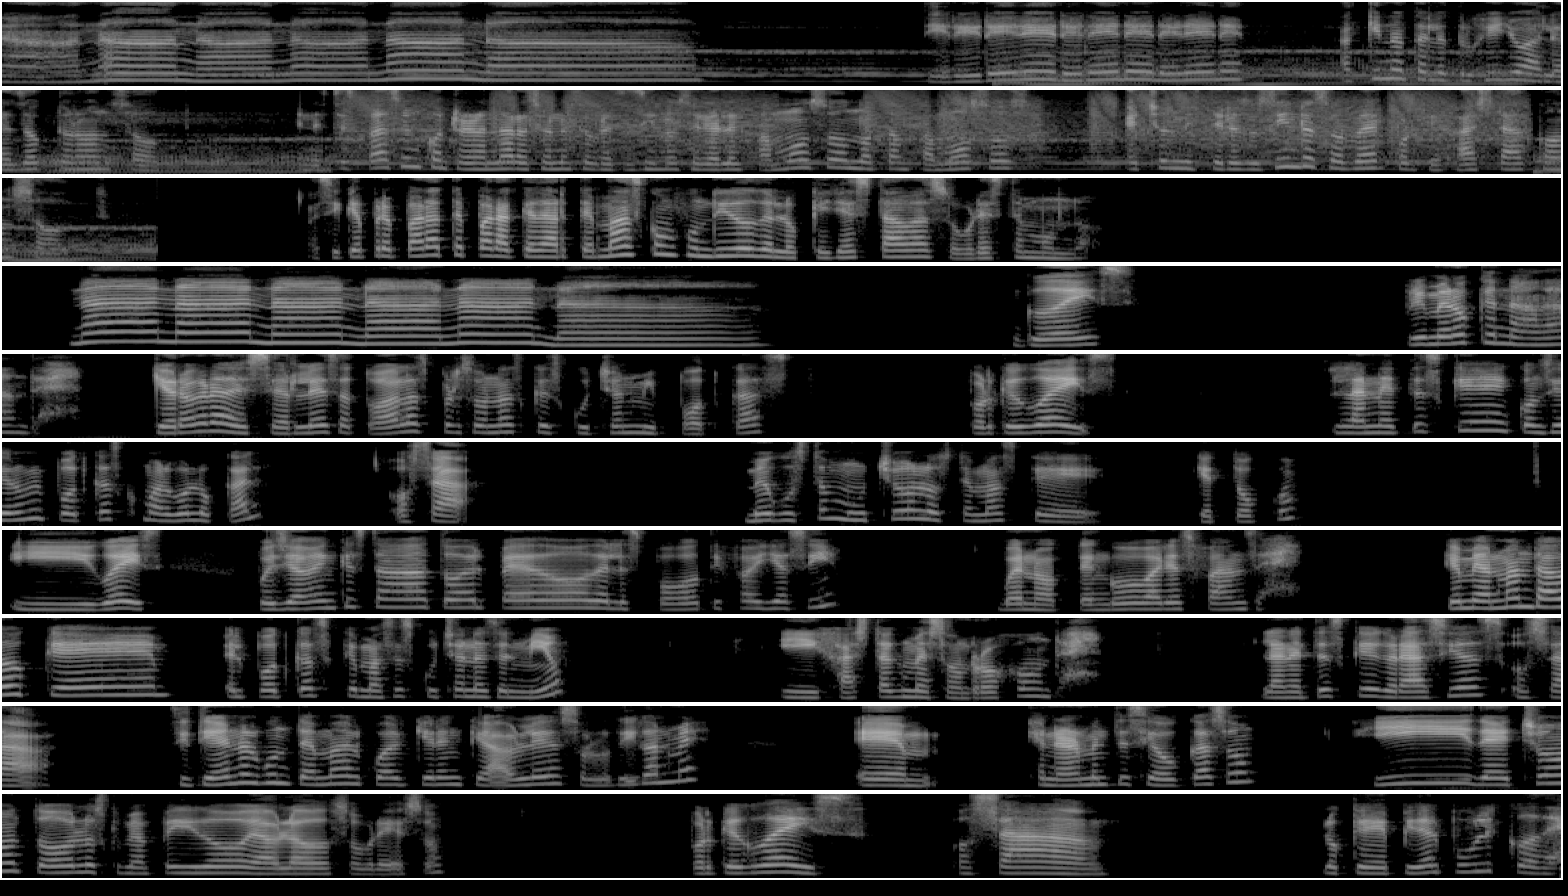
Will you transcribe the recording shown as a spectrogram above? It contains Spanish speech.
Na, na, na, na, na, na. Aquí Natalia Trujillo, alias Doctor Unsolved. En este espacio encontrarán narraciones sobre asesinos seriales famosos, no tan famosos, hechos misteriosos sin resolver porque hashtag Unsolved. Así que prepárate para quedarte más confundido de lo que ya estabas sobre este mundo. Na na na na na na. Guys, primero que nada, quiero agradecerles a todas las personas que escuchan mi podcast. Porque, güeyes, la neta es que considero mi podcast como algo local. O sea, me gustan mucho los temas que, que toco. Y, güeyes, pues ya ven que está todo el pedo del Spotify y así. Bueno, tengo varias fans eh, que me han mandado que el podcast que más escuchan es el mío. Y hashtag me sonrojo. La neta es que gracias. O sea, si tienen algún tema del cual quieren que hable, solo díganme. Em, generalmente si hago caso. Y de hecho, todos los que me han pedido he hablado sobre eso. Porque, güeyes, o sea, lo que pide el público de...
